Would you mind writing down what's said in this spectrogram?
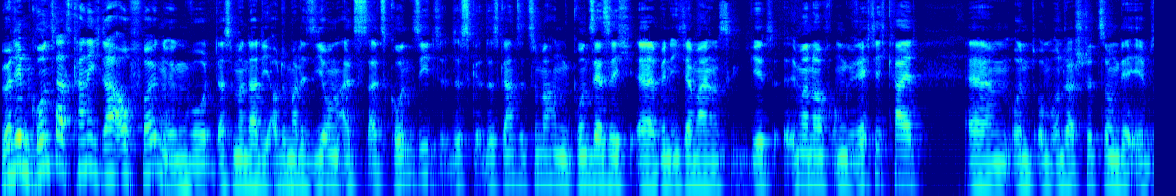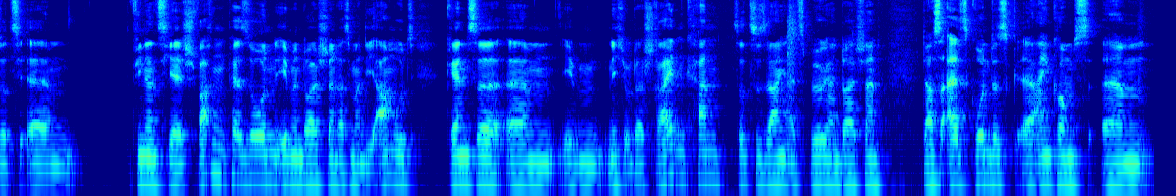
Über dem Grundsatz kann ich da auch folgen irgendwo, dass man da die Automatisierung als, als Grund sieht, das, das Ganze zu machen. Grundsätzlich äh, bin ich der Meinung, es geht immer noch um Gerechtigkeit ähm, und um Unterstützung der eben ähm, finanziell schwachen Personen eben in Deutschland, dass man die Armutsgrenze ähm, eben nicht unterschreiten kann, sozusagen als Bürger in Deutschland. Das als Grund des äh, Einkommens ähm,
